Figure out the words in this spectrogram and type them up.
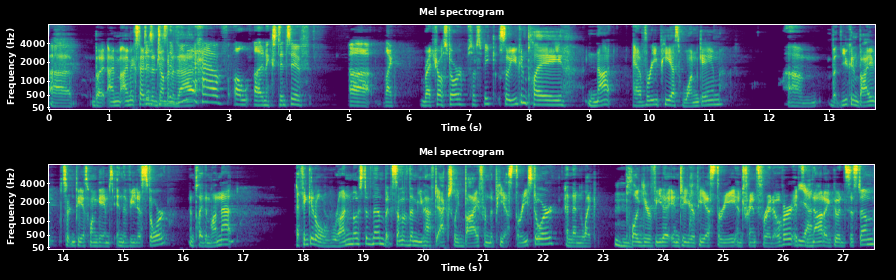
Uh, but I'm I'm excited Does, to jump into the Vita have a, an extensive, uh, like retro store, so to speak? so you can play not every PS1 game, um, but you can buy certain PS1 games in the Vita store and play them on that. I think it'll run most of them, but some of them you have to actually buy from the PS3 store and then like plug your Vita into your PS3 and transfer it over. It's Yeah. not a good system,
